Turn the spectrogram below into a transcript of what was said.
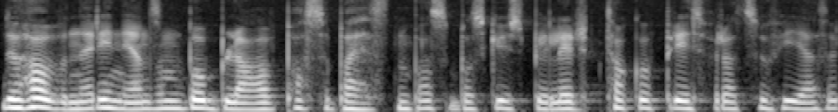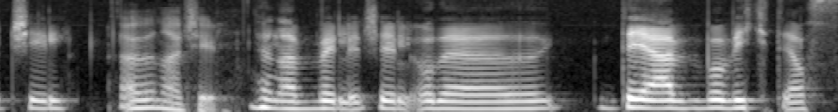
du havner inni en sånn boble av passe på hesten, passe på skuespiller. Takk og pris for at Sofie er så chill. Ja, hun er chill. Hun er veldig chill, og det, det var viktig, ass.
